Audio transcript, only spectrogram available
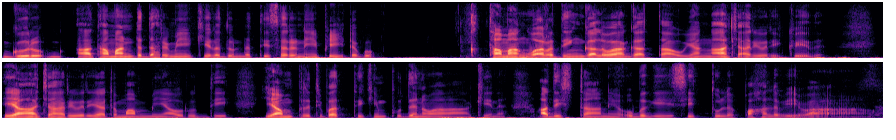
ගුරු තමන්ට ධර්මයේ කියලා දුන්න තිසරණේ පිහිටපු තමන් වරදින් ගලවා ගත්තා වූ යම් ආචාර්යවරයෙක් වේද ඒ ආචාර්යවරයාට මම මේ අවුරුද්දේ යම් ප්‍රතිපත්තියකින් පුදනවා කියන අදිෂ්ඨානය ඔබගේ සිත් තුළ පහළ වේවා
